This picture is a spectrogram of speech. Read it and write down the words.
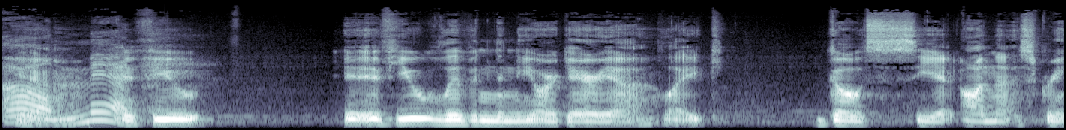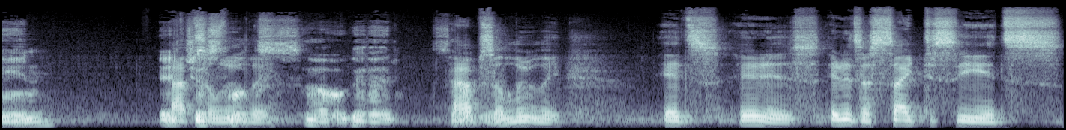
Oh Yeah. man. If you if you live in the New York area, like go see it on that screen. It Absolutely. just looks so good. So Absolutely. It's it is it is a sight to see. It's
